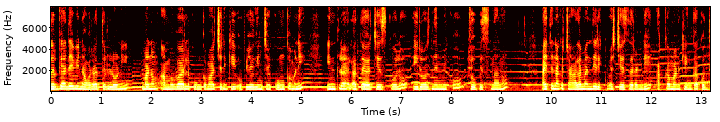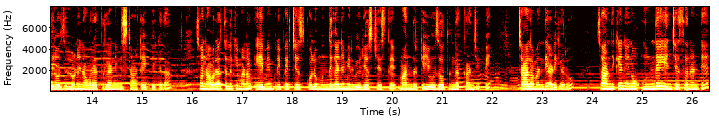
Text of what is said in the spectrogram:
దుర్గాదేవి నవరాత్రుల్లోని మనం అమ్మవార్ల కుంకుమార్చనకి ఉపయోగించే కుంకుమని ఇంట్లో ఎలా తయారు చేసుకోవాలో ఈరోజు నేను మీకు చూపిస్తున్నాను. అయితే నాకు చాలామంది రిక్వెస్ట్ చేశారండి. అక్క మనకి ఇంకా కొద్ది రోజుల్లోనే నవరాత్రులు అనేవి స్టార్ట్ అయిపోయాయి కదా. సో నవరాత్రులకి మనం ఏమేం ప్రిపేర్ చేసుకోవాలో ముందుగానే మీరు వీడియోస్ చేస్తే మా అందరికీ యూజ్ అవుతుంది అక్క అని చెప్పి చాలామంది అడిగారు. సో అందుకే నేను ముందే ఏం చేశానంటే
